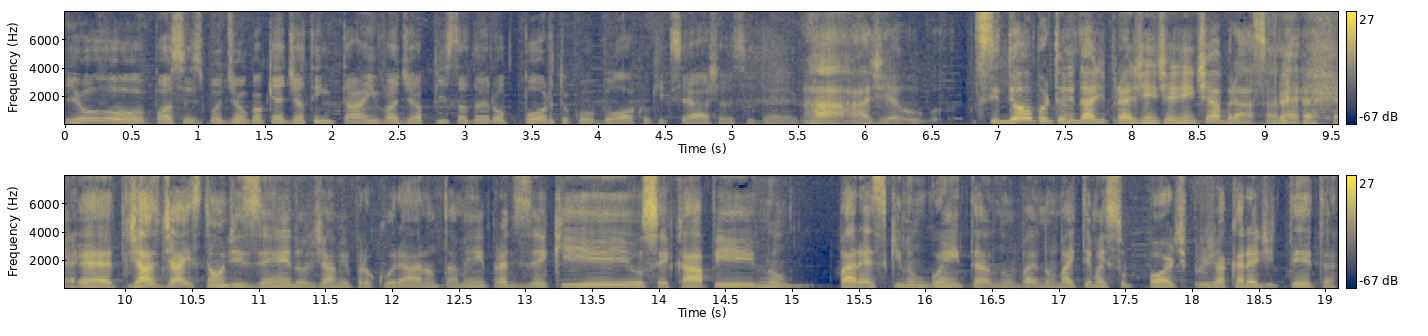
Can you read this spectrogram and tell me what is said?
E o. Pô, vocês podiam qualquer dia tentar invadir a pista do aeroporto com o bloco. O que, que você acha dessa ideia? Ah, a o- se deu a oportunidade pra gente, a gente abraça, né? É, já, já estão dizendo, já me procuraram também, para dizer que o Secap não parece que não aguenta, não vai, não vai ter mais suporte pro jacaré de teta.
